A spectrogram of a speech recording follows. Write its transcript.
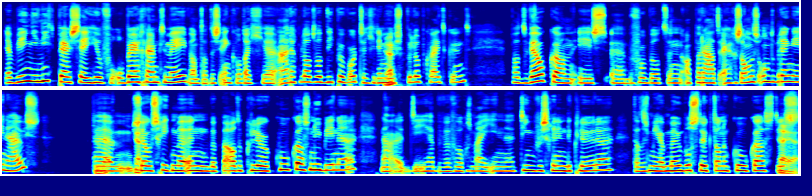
Daar win je niet per se heel veel opbergruimte mee. Want dat is enkel dat je aardigblad wat dieper wordt. Dat je er ja. meer spullen op kwijt kunt. Wat wel kan is uh, bijvoorbeeld een apparaat ergens anders onderbrengen in huis. Um, ja. Zo schiet me een bepaalde kleur koelkast nu binnen. Nou, die hebben we volgens mij in uh, tien verschillende kleuren. Dat is meer een meubelstuk dan een koelkast. Dus ja, ja.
